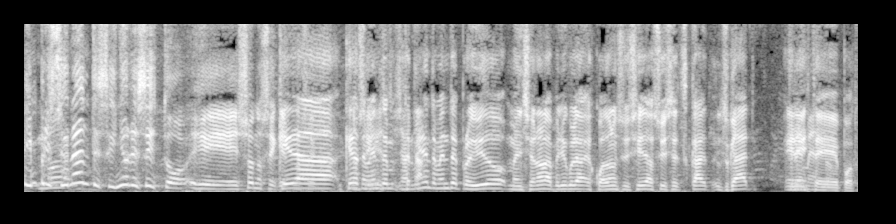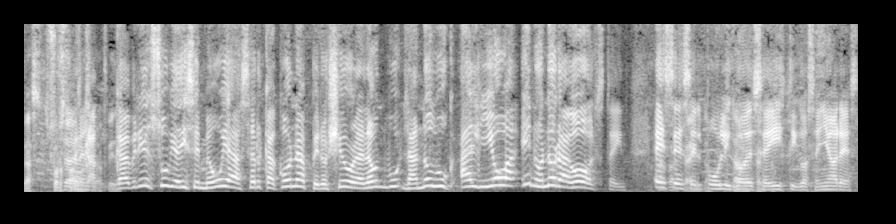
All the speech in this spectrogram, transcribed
Impresionante, señores, esto. Eh, yo no sé qué. Queda, no sé, queda no sé, terminante- ya está. terminantemente prohibido mencionar la película Escuadrón Suicida, Suicide Squad, en Tremendo. este podcast. Por favor. Gabriel Zubia dice: Me voy a hacer cacona, pero llevo la notebook, la notebook al Nioba en honor a Goldstein. Ese es el público deseístico, señores.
